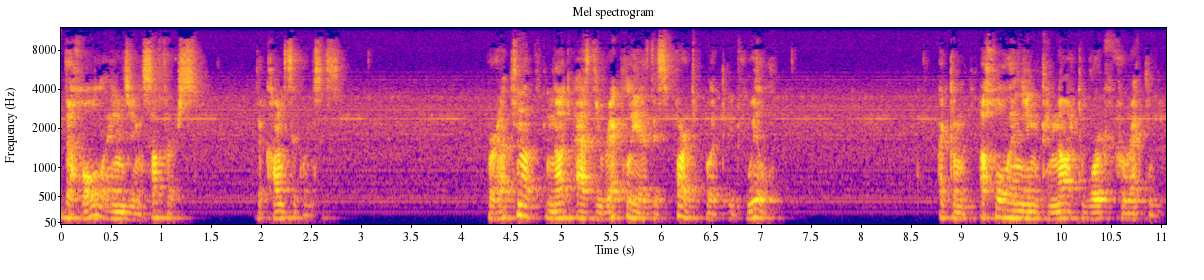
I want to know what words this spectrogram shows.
the whole engine suffers the consequences. Perhaps not, not as directly as this part, but it will. A, a whole engine cannot work correctly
